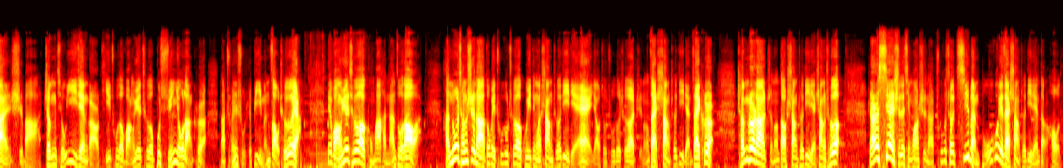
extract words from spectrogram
但是吧，征求意见稿提出的网约车不巡游揽客，那纯属是闭门造车呀。这网约车恐怕很难做到啊。很多城市呢都为出租车规定了上车地点，要求出租车只能在上车地点载客，乘客呢只能到上车地点上车。然而现实的情况是呢，出租车基本不会在上车地点等候的，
